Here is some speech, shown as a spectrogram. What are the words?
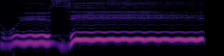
with thee,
